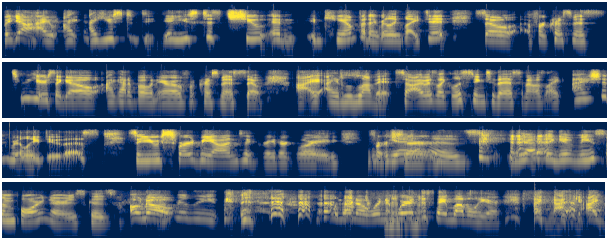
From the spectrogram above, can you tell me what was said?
But yeah, I I, I used to do, I used to shoot in in camp, and I really liked it. So for Christmas two years ago, I got a bow and arrow for Christmas. So I I love it. So I was like listening to this, and I was like, I should really do this. So you spurred me on to greater glory for sure. You have to give me some pointers because Oh I no, really no, no. We're, we're at the same level here. I,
